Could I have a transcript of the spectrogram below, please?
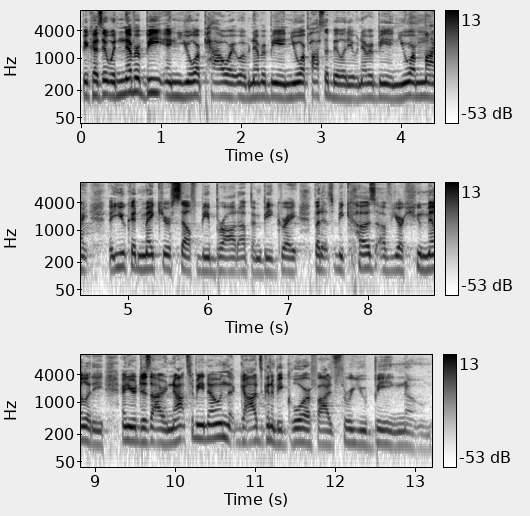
Because it would never be in your power, it would never be in your possibility, it would never be in your might that you could make yourself be brought up and be great. But it's because of your humility and your desire not to be known that God's going to be glorified through you being known.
